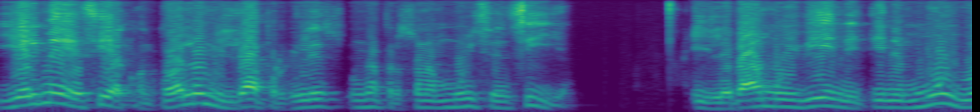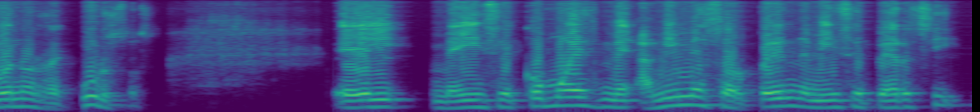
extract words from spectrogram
Y él me decía, con toda la humildad, porque él es una persona muy sencilla y le va muy bien y tiene muy buenos recursos, él me dice, ¿cómo es? a mí me sorprende, me dice Percy,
